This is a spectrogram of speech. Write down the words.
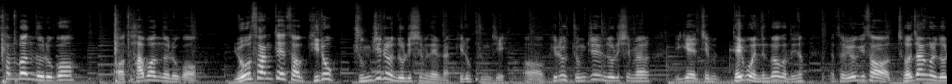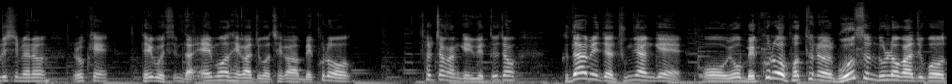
3번 누르고 어, 4번 누르고 요 상태에서 기록 중지를 누르시면 됩니다. 기록 중지. 어, 기록 중지를 누르시면 이게 지금 되고 있는 거거든요. 그래서 여기서 저장을 누르시면은 이렇게 되고 있습니다. M1 해가지고 제가 매크로 설정한 게 위에 뜨죠. 그 다음에 이제 중요한 게, 어, 요 매크로 버튼을 무엇을 눌러가지고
